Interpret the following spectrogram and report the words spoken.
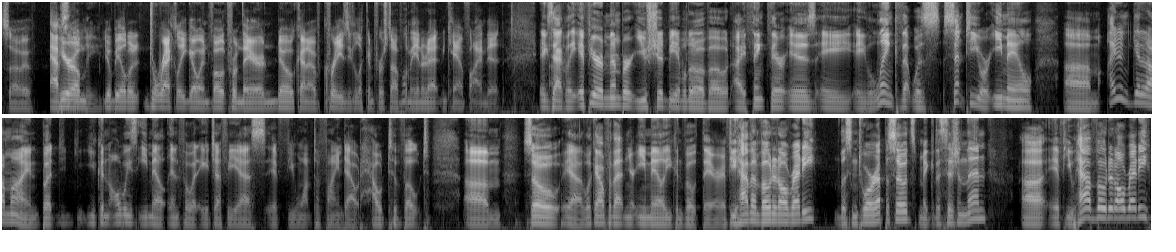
So, hear 'em, Absolutely. you'll be able to directly go and vote from there. No kind of crazy looking for stuff on the internet and can't find it. Exactly. If you're a member, you should be able to vote. I think there is a, a link that was sent to your email. Um, I didn't get it on mine, but you can always email info at HFES if you want to find out how to vote. Um, so, yeah, look out for that in your email. You can vote there. If you haven't voted already, listen to our episodes, make a decision then. Uh, if you have voted already,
